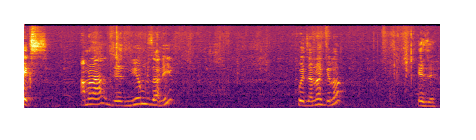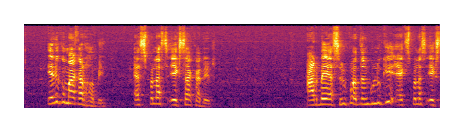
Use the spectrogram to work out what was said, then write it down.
এক্স আমরা যে নিয়ম জানি, কই জানো গেল এই যে, এরকম আকার হবে এস প্লাস এক্স আকারের। আর বাই এসের উপাদানগুলো কি? এক্স প্লাস এক্স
